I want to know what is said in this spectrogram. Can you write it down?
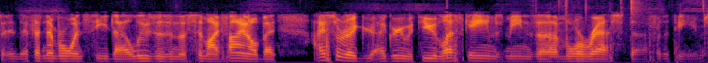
and if the number one seed uh, loses in the semifinal, but I sort of agree, with you. Less games means uh, more rest uh, for the teams.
